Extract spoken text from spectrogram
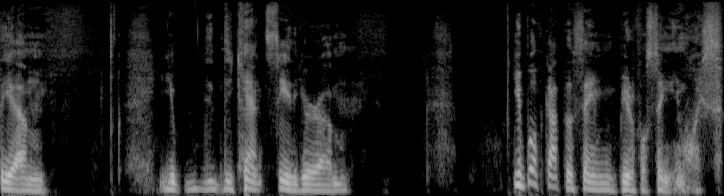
the um, you you can't see your um, you both got the same beautiful singing voice.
